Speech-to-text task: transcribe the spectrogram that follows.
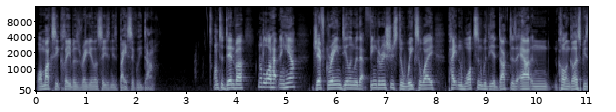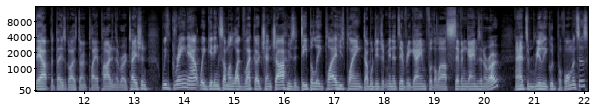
While Maxi Kleber's regular season is basically done. On to Denver. Not a lot happening here. Jeff Green dealing with that finger issue, still weeks away. Peyton Watson with the adductors out and Colin Gillespie's out, but those guys don't play a part in the rotation. With Green out, we're getting someone like Vlatko Cancar, who's a deeper league player. He's playing double digit minutes every game for the last seven games in a row and had some really good performances.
